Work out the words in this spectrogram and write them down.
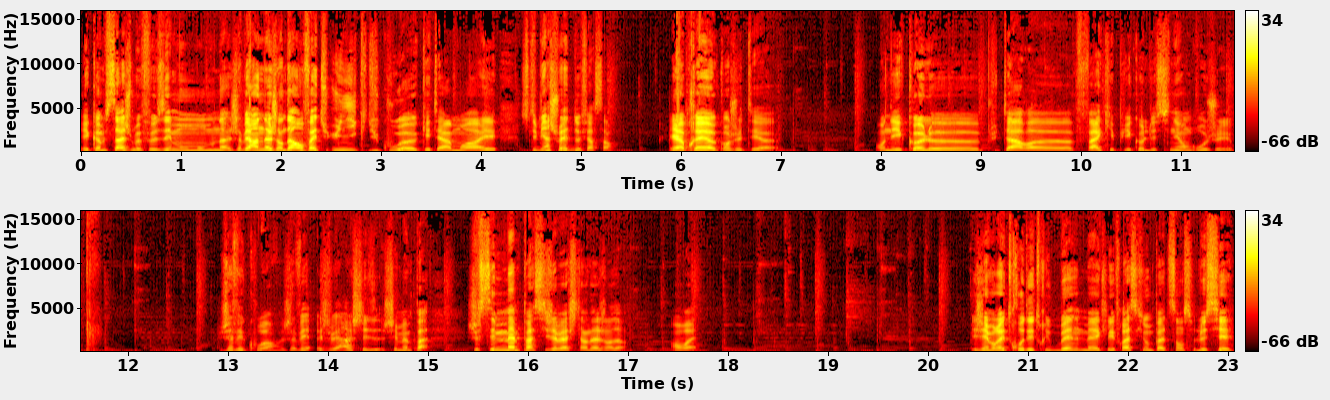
Et comme ça, je me faisais mon, j'avais un agenda en fait unique du coup qui était à moi et c'était bien chouette de faire ça. Et après, quand j'étais en école plus tard, fac et puis école de ciné, en gros, j'ai j'avais quoi? J'avais, je vais acheter, je sais même pas, je sais même pas si j'avais acheté un agenda, en vrai. J'aimerais trop des trucs Ben, mais avec les phrases qui n'ont pas de sens. Le ciel,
